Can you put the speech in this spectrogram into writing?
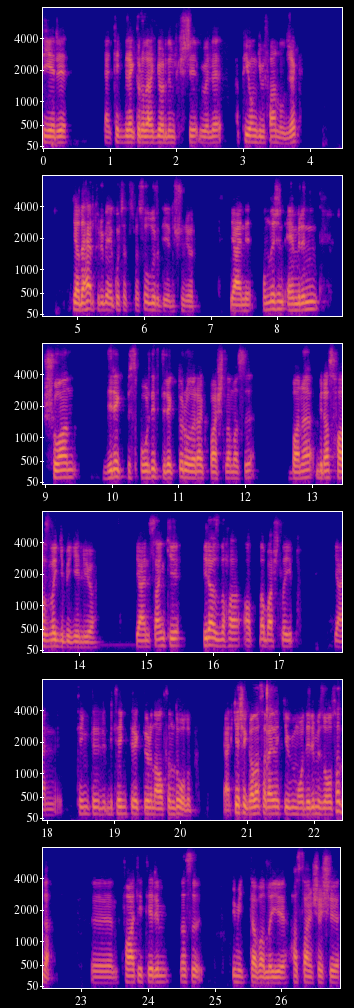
diğeri yani tek direktör olarak gördüğümüz kişi böyle piyon gibi falan olacak. Ya da her türlü bir ego çatışması olur diye düşünüyorum. Yani onun için Emre'nin şu an direkt bir sportif direktör olarak başlaması bana biraz fazla gibi geliyor. Yani sanki biraz daha altta başlayıp yani teknik, bir teknik direktörün altında olup yani keşke Galatasaray'daki gibi bir modelimiz olsa da e, Fatih Terim nasıl Ümit Davalı'yı, Hasan Şaş'ı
